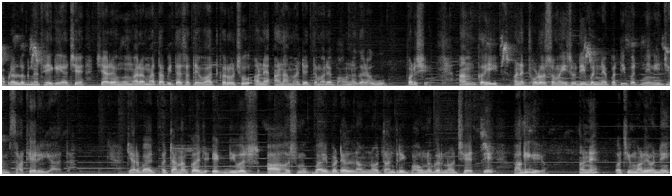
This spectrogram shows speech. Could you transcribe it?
આપણા લગ્ન થઈ ગયા છે. જ્યારે હું મારા માતા પિતા સાથે વાત કરું છું અને આના માટે તમારે ભાવનગર આવવું પડશે. આમ કહી અને થોડો સમય સુધી બંને પતિ પત્નીની જેમ સાથે રહ્યા હતા. ત્યારબાદ અચાનક જ એક દિવસ આ હસમુખભાઈ પટેલ નામનો તાંત્રિક ભાવનગરનો છે તે ભાગી ગયો અને પછી મળ્યો નહીં.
